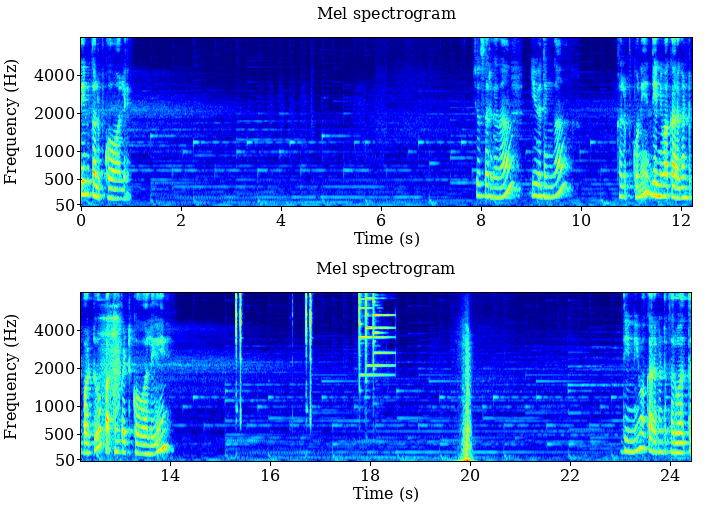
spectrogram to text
దీన్ని కలుపుకోవాలి. చూసారు కదా ఈ విధంగా కలుపుకొని దీన్ని ఒక అరగంట పాటు పక్కన పెట్టుకోవాలి. దీన్ని ఒక అరగంట తర్వాత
